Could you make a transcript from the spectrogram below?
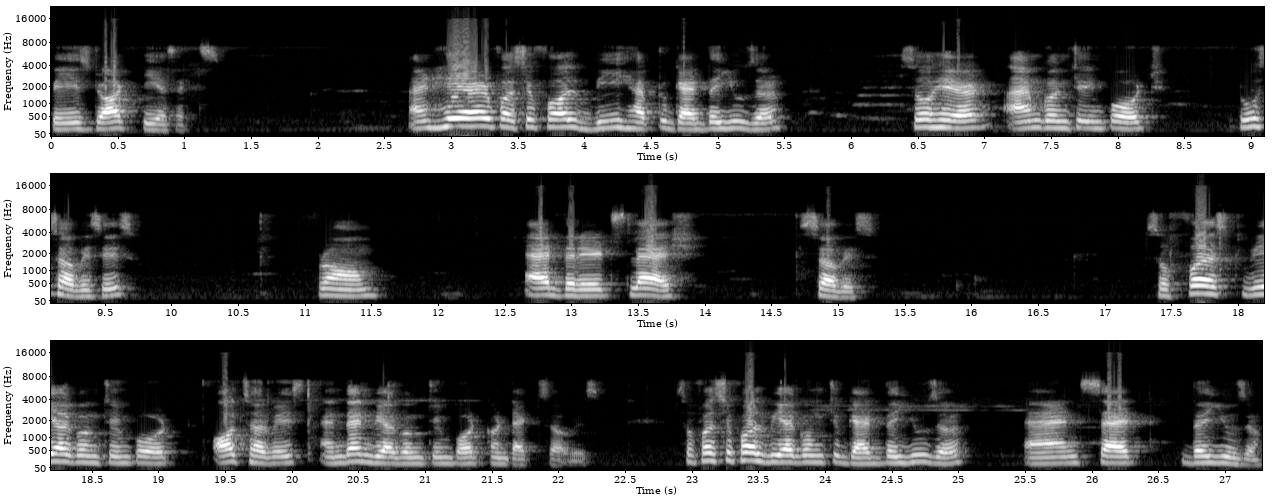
page.tsx and here first of all we have to get the user. So here I'm going to import two services from at the rate slash service. So first we are going to import auth service and then we are going to import contact service so first of all we are going to get the user and set the user.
